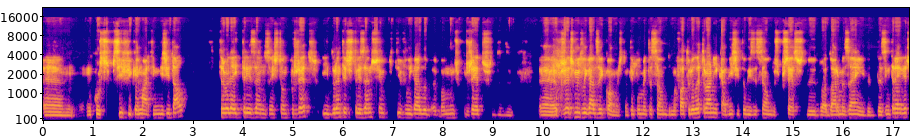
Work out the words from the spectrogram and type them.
um curso específico em marketing digital Trabalhei três anos em gestão de projetos e durante estes três anos sempre estive ligado a, a muitos projetos, de, de, uh, projetos muito ligados a e-commerce, portanto, a implementação de uma fatura eletrónica, a digitalização dos processos de, do, do, armazém e das entregas,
